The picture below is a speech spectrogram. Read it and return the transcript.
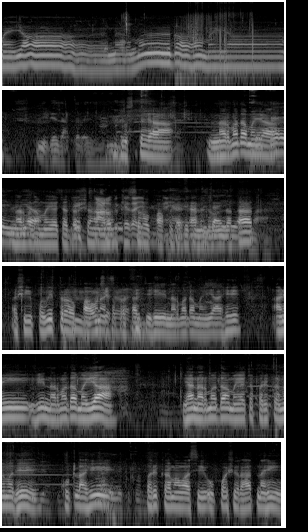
मैया नर्मदा मैया नुसत्या या नर्मदा मैया नर्मदा मैयाच्या दर्शनाला सर्व पाप त्या ठिकाणी जळून जातात. अशी पवित्र पावन अशा प्रकारची ही नर्मदा मैया आहे. आणि ही नर्मदा मैया ह्या नर्मदा मैयाच्या परिक्रमेमध्ये कुठलाही परिक्रमावासी उपवाशी राहत नाही.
